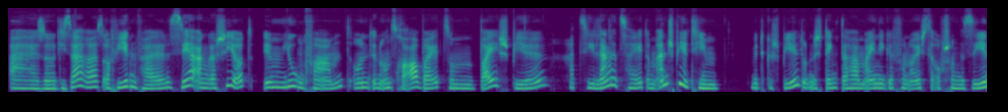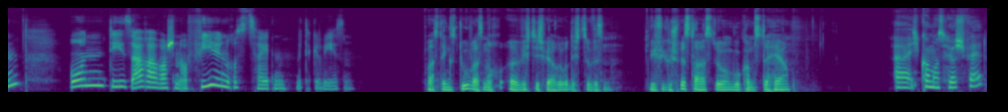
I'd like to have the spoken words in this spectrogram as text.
Also die Sarah ist auf jeden Fall sehr engagiert im Jugendveramt und in unserer Arbeit. Zum Beispiel hat sie lange Zeit im Anspielteam mitgespielt und ich denke, da haben einige von euch sie auch schon gesehen. Und die Sarah war schon auf vielen Rüstzeiten mit gewesen. Was denkst du, was noch äh, wichtig wäre über dich zu wissen? Wie viele Geschwister hast du? Wo kommst du her? Äh, ich komme aus Hirschfeld.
